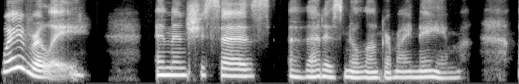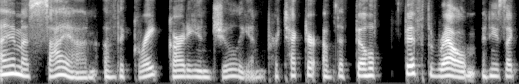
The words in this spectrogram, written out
Waverly. And then she says, That is no longer my name. I am a scion of the great guardian Julian, protector of the fifth realm. And he's like,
